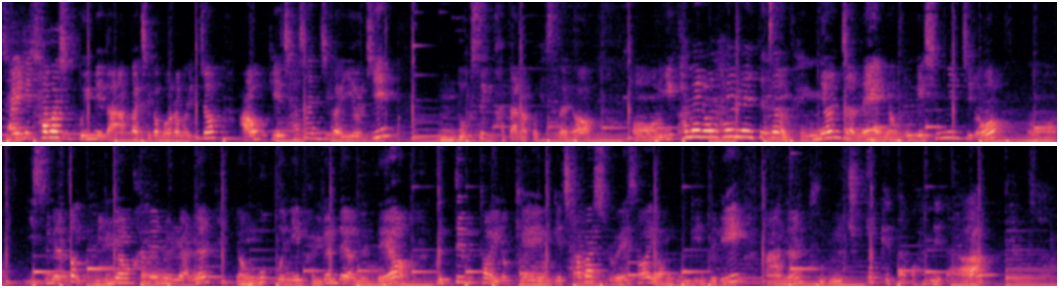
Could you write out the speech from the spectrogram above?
자 이제 차밭이 보입니다. 아까 제가 뭐라고 했죠? 아홉 개의 차산지가 이어진 음, 녹색 바다라고 했어요. 어, 이 카메론 하일랜드는 100년 전에 영국의 식민지로 어, 있으면서 윌리엄 카메론이라는 영국군이 발견되었는데요. 그때부터 이렇게 여기 차밭으로 해서 영국인들이 많은 부를 축적했다고 합니다. 자,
